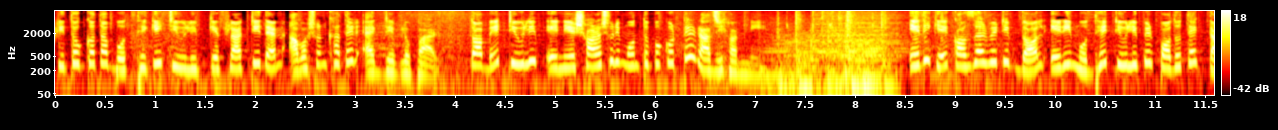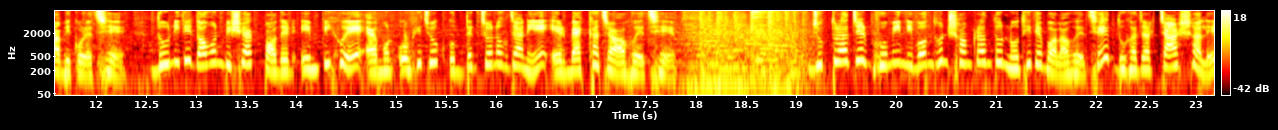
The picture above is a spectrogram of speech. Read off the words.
কৃতজ্ঞতা বোধ থেকে টিউলিপকে ফ্ল্যাটটি দেন আবাসন খাতের এক ডেভেলপার। তবে টিউলিপ এ নিয়ে সরাসরি মন্তব্য করতে রাজি হননি। এদিকে কনজারভেটিভ দল এরই মধ্যে টিউলিপের পদত্যাগ দাবি করেছে। দুর্নীতি দমন বিষয়ক পদের এমপি হয়ে এমন অভিযোগ উদ্বেগজনক জানিয়ে এর ব্যাখ্যা চাওয়া হয়েছে। যুক্তরাজ্যের ভূমি নিবন্ধন সংক্রান্ত নথিতে বলা হয়েছে দু হাজার চার সালে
